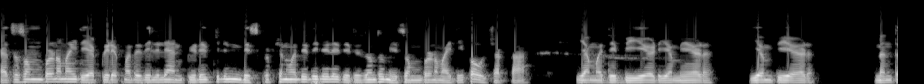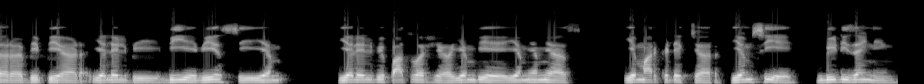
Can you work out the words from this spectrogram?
याचं संपूर्ण माहिती या पीडीएफमध्ये दिलेली आहे. आणि पीडीएफ ची लिंक डिस्क्रिप्शनमध्ये दिलेली आहे. तिथे जाऊन तुम्ही संपूर्ण माहिती पाहू शकता. यामध्ये B Ed M Ed M P Ed नंतर B P Ed L L B B A B S C M L L B पाच वर्ष M B A M M S M architecture M C A B designing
